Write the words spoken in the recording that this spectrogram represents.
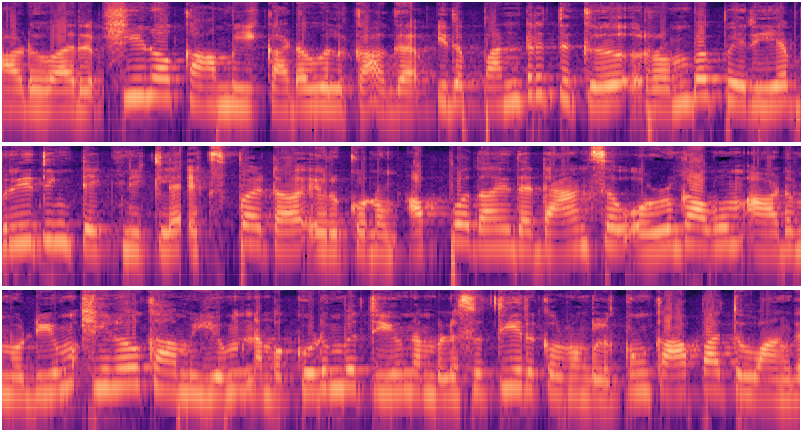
ஆடுவாரு. ஹீனோ காமி கடவுளுக்காக. இத பண்றதுக்கு ரொம்ப பெரிய பிரீதிங் டெக்னிக்ல எக்ஸ்பர்ட்டா இருக்கணும். அப்போதான் இந்த டான்ஸை ஒழுங்காவும் ஆட முடியும். ஹீனோ காமியும் நம்ம குடும்பத்தையும் நம்மள சுத்தி இருக்கிறவங்களுக்கும் காப்பாத்துவாங்க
